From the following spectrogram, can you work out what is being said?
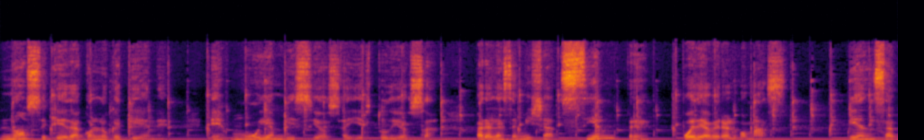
No se queda con lo que tiene, es muy ambiciosa y estudiosa, Para la semilla siempre puede haber algo más. Piensa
